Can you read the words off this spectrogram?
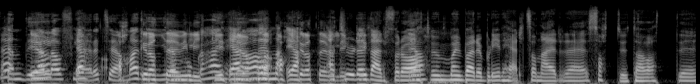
en del ja, av flere temaer akkurat i denne den boka liker. her. Ja, Ja, den, ja, akkurat det vi jeg tror det er liker. derfor at man bare blir helt sånn her eh, satt ut av at, eh,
